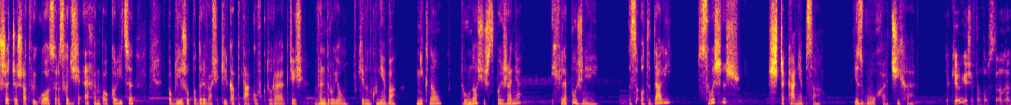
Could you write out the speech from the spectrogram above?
krzyczysz, a twój głos rozchodzi się echem po okolicy, w pobliżu podrywa się kilka ptaków, które gdzieś wędrują w kierunku nieba, nikną. Tu unosisz spojrzenie i chwilę później z oddali słyszysz szczekanie psa. Jest głuche, ciche. To kieruję się w tamtą stronę.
